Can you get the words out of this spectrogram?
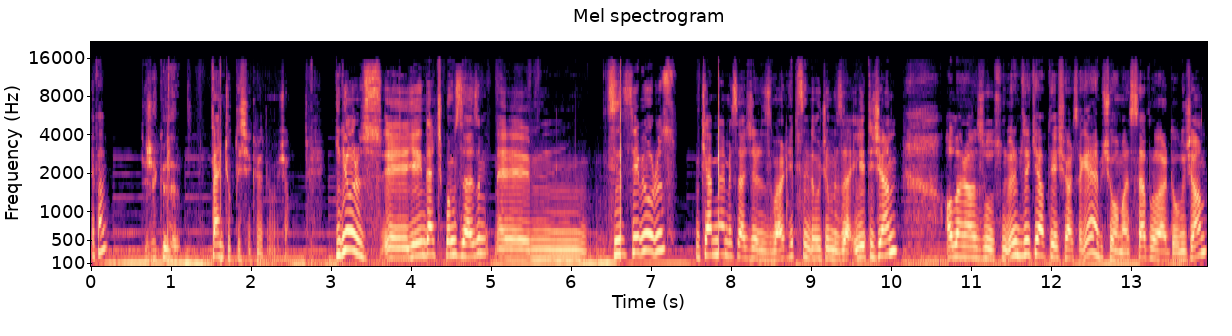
Efendim? Teşekkür ederim. Ben çok teşekkür ederim hocam. Gidiyoruz. Ee, yayından çıkmamız lazım. Ee, sizi seviyoruz. Mükemmel mesajlarınız var. Hepsini de hocamıza ileteceğim. Allah razı olsun. Önümüzdeki hafta yaşarsak eğer bir şey olmazsa buralarda olacağım.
